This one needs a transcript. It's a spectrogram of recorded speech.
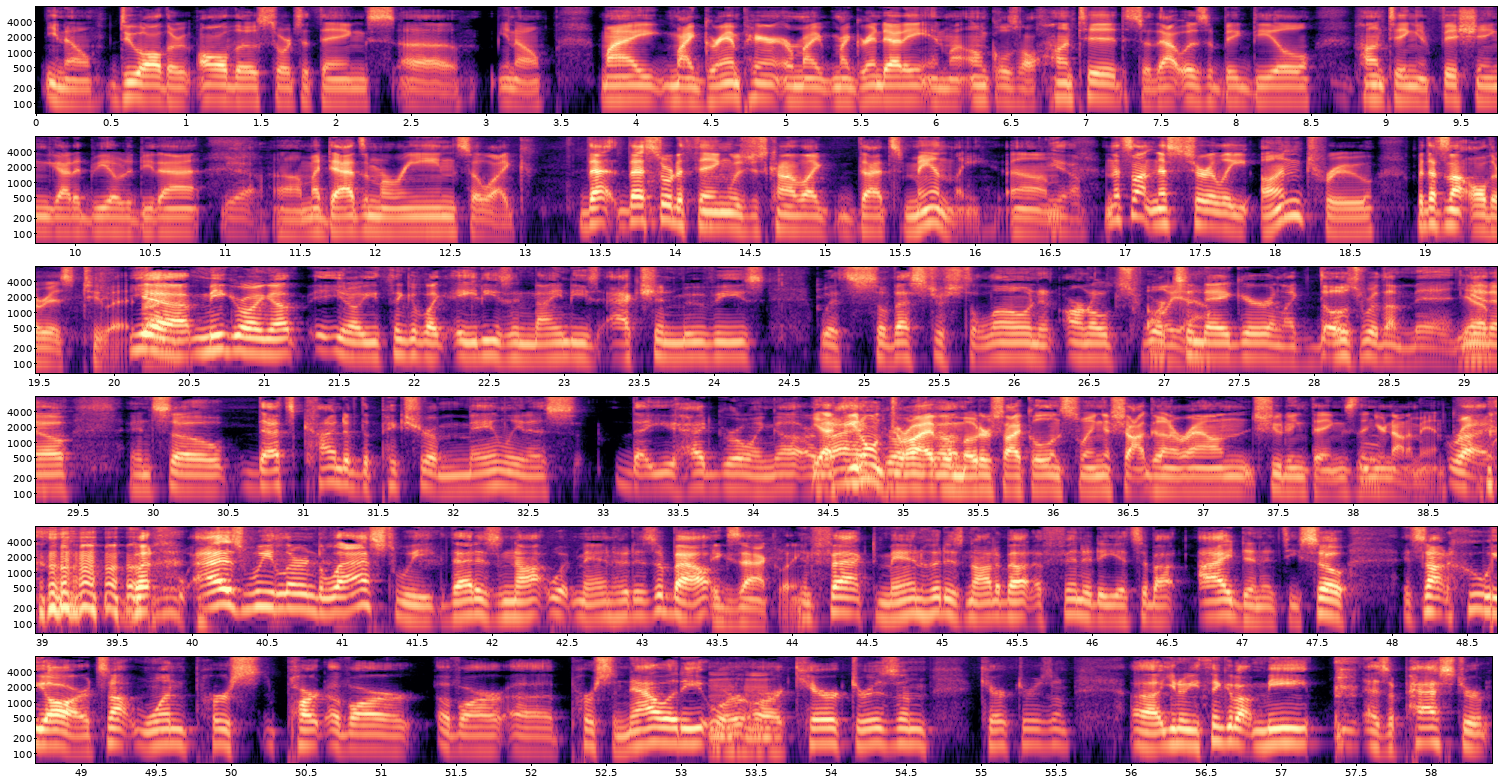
you know, do all the all those sorts of things. Uh, you know, my my grandparent or my my granddaddy and my uncles all hunted, so that was a big deal. Hunting and fishing, you got to be able to do that. Yeah. Uh, my dad's a marine, so like that that sort of thing was just kind of like that's manly. Um, Yeah. and that's not necessarily untrue, but that's not all there is to it. Yeah, right? me growing up, you know, you think of like 80s and 90s action movies with Sylvester Stallone and Arnold oh, Schwarzenegger, and like those were the men, you know? And so that's kind of the picture of manliness that you had growing up. yeah. If you don't drive a motorcycle and swing a shotgun around shooting things, then you're not a man. Right. but as we learned last week, that is not what manhood is about. Exactly. In fact, manhood is not about affinity, it's about identity. So it's not who we are. It's not one part of our of our uh, personality or, Mhm. our characterism. Characterism. Uh, you know, you think about me as a pastor.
